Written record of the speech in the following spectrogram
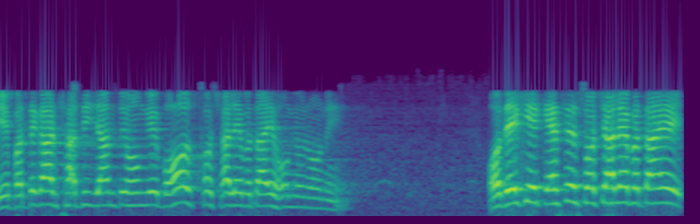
ये पत्रकार साथी जानते होंगे, बहुत शौचालय बताए होंगे उन्होंने। और देखिए कैसे शौचालय बताए।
